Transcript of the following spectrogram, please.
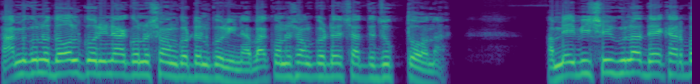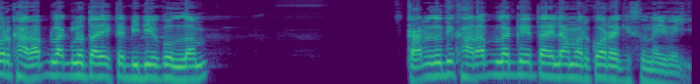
আমি কোনো দল করি না, কোনো সংগঠন করি না, বা কোনো সংগঠনের সাথে যুক্তও না। আমি এই বিষয়গুলো দেখার পর খারাপ লাগল, তাই একটা ভিডিও করলাম। কারও যদি খারাপ লাগে তাহলে আমার করার কিছু নাই ভাই।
